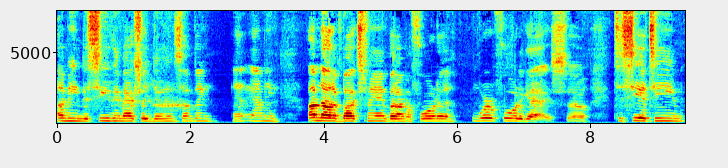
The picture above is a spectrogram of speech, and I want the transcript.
I mean to see them actually doing something, and I mean, I'm not a Bucks fan, but I'm a Florida. We're Florida guys, so to see a team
